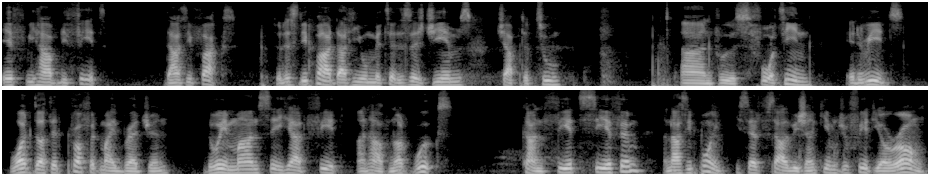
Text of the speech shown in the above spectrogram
if we have the faith. That's the facts. So this is the part that he omitted. This is James chapter 2 and verse 14. It reads, What doth it profit, my brethren, though a man say he had faith and have not works? Can faith save him? And that's the point. He said salvation came through faith. You're wrong.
